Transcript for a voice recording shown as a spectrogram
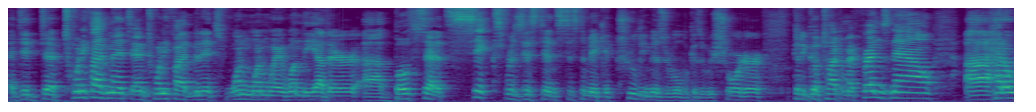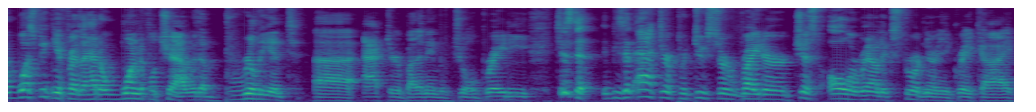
I did uh, 25 minutes and 25 minutes, one one way, one the other, uh, both set at six resistance just to make it truly miserable because it was shorter. Gonna go talk to my friends now. Uh, had a well, speaking of friends, I had a wonderful chat with a brilliant uh, actor by the name of Joel Brady. Just a, he's an actor, producer, writer, just all around extraordinary, great guy.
